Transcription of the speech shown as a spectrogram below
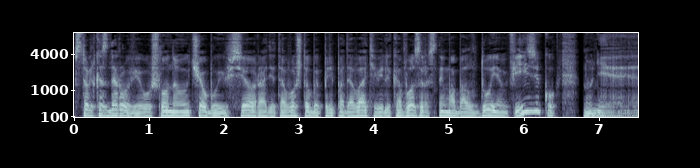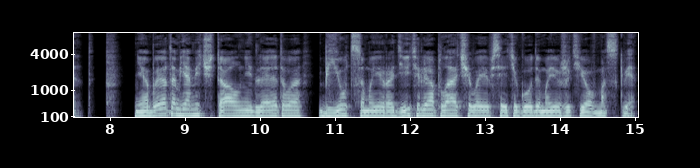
Столько здоровья ушло на учебу и все ради того, чтобы преподавать великовозрастным обалдуям физику? Ну нет, не об этом я мечтал, не для этого бьются мои родители, оплачивая все эти годы мое житье в Москве.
